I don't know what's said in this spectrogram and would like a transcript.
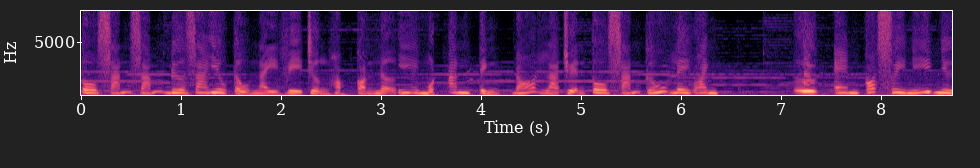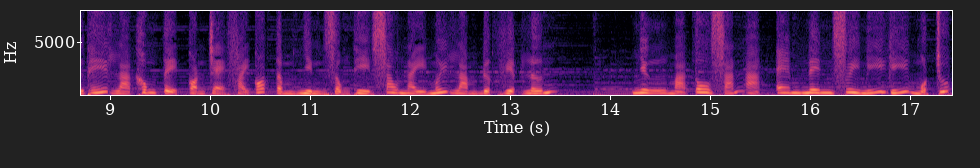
Tô sán dám đưa ra yêu cầu này vì trường học còn nợ y một ăn tình, đó là chuyện tô sán cứu lê oanh. Ừ em có suy nghĩ như thế là không tệ, còn trẻ phải có tầm nhìn rộng thì sau này mới làm được việc lớn. Nhưng mà tô sán à em nên suy nghĩ kỹ một chút.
